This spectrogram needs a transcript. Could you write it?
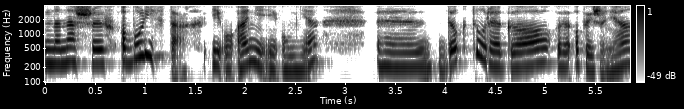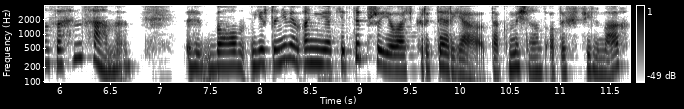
na naszych obu listach, i u Ani, i u mnie, y, do którego y, obejrzenia zachęcamy. Y, Bo jeszcze nie wiem, Aniu, jakie ty przyjęłaś kryteria, tak myśląc o tych filmach,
